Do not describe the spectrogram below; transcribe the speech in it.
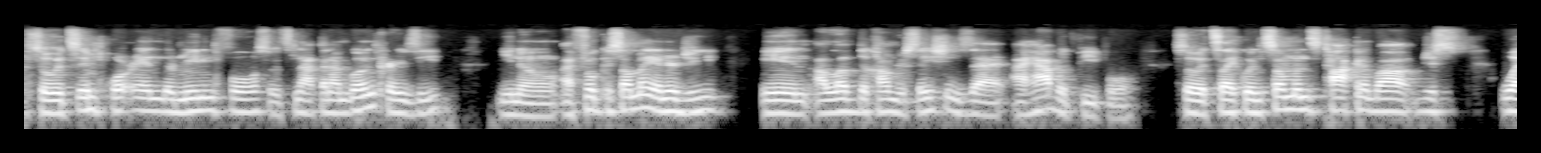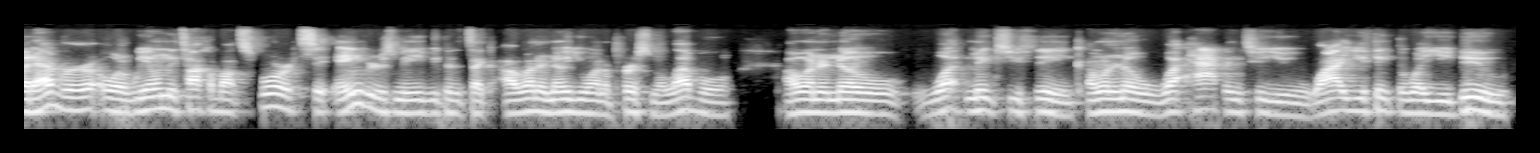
so it's important, they're meaningful. So it's not that I'm going crazy. You know, I focus on my energy and I love the conversations that I have with people. So it's like when someone's talking about just whatever, or we only talk about sports, it angers me because it's like, I want to know you on a personal level I want to know what makes you think. I want to know what happened to you, why you think the way you do.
